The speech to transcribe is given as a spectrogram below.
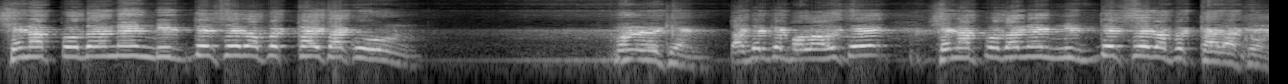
সেনা প্রধানের নির্দেশের অপেক্ষায় থাকুন। মনে রাখেন, তাদেরকে বলা হয়েছে, সেনা প্রধানের নির্দেশের অপেক্ষায় রাখুন।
